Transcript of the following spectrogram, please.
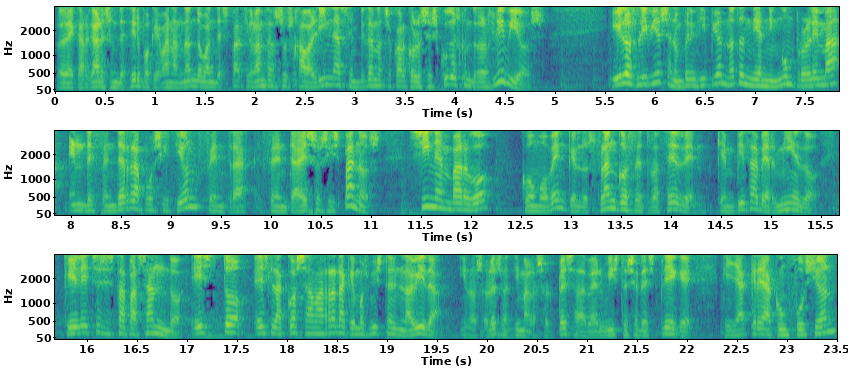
lo de cargar es un decir porque van andando, van despacio, lanzan sus jabalinas, empiezan a chocar con los escudos contra los libios. Y los libios en un principio no tendrían ningún problema en defender la posición frente a, esos hispanos. Sin embargo, como ven que los flancos retroceden, que empieza a haber miedo, qué leches está pasando, esto es la cosa más rara que hemos visto en la vida, y no solo eso, encima la sorpresa de haber visto ese despliegue que ya crea confusión,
